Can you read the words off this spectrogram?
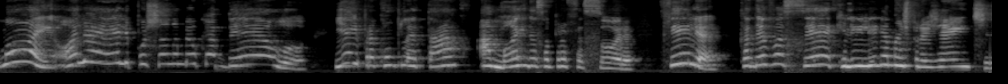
Mãe, olha ele puxando meu cabelo. E aí, para completar, a mãe dessa professora: Filha, cadê você? Que nem liga mais pra gente.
